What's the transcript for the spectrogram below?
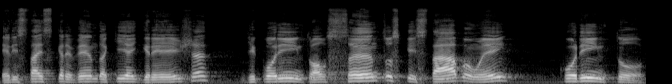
Ele está escrevendo aqui à igreja de Corinto, aos santos que estavam em Corinto.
